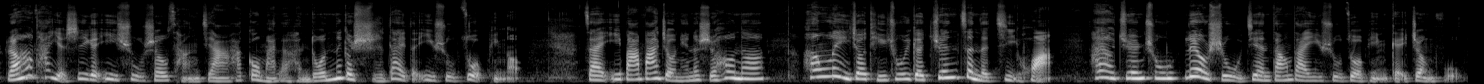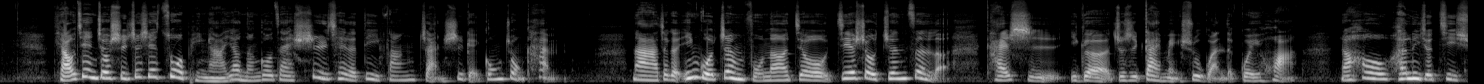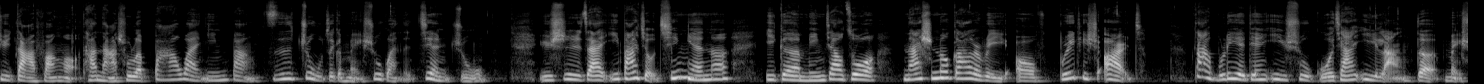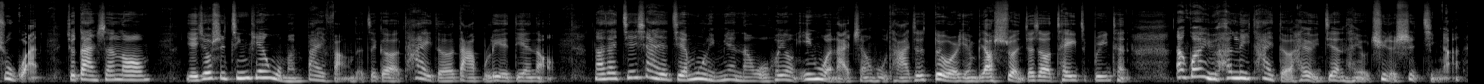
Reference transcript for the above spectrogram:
然后他也是一个艺术收藏家，他购买了很多那个时代的艺术作品哦。在一八八九年的时候呢，亨利就提出一个捐赠的计划。他要捐出六十五件当代艺术作品给政府，条件就是这些作品啊要能够在适切的地方展示给公众看。那这个英国政府呢就接受捐赠了，开始一个就是盖美术馆的规划。然后亨利就继续大方哦，他拿出了八万英镑资助这个美术馆的建筑。于是，在一八九七年呢，一个名叫做 National Gallery of British Art 大不列颠艺术国家艺廊的美术馆就诞生喽。也就是今天我们拜访的这个泰德大不列颠哦，那在接下来的节目里面呢，我会用英文来称呼他，就是对我而言比较顺，叫做 Tate Britain。那关于亨利泰德，还有一件很有趣的事情啊，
